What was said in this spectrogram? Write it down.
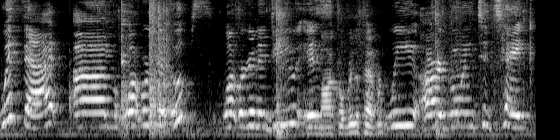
with that, um, what we're gonna oops, what we're gonna do is Knock over the pepper. we are going to take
